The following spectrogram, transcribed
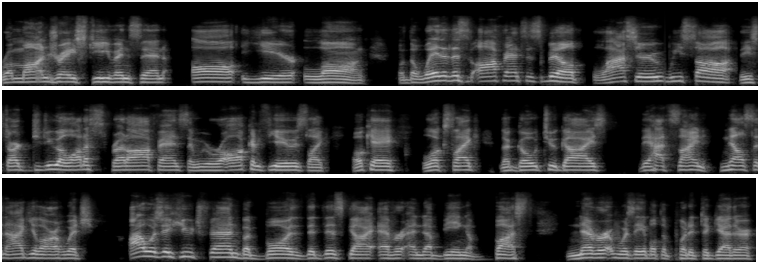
Rhamondre Stevenson all year long. But the way that this offense is built, last year we saw they start to do a lot of spread offense, and we were all confused. Like, okay, looks like the go-to guys they had signed Nelson Agholor, which I was a huge fan, but boy, did this guy ever end up being a bust. Never was able to put it together.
